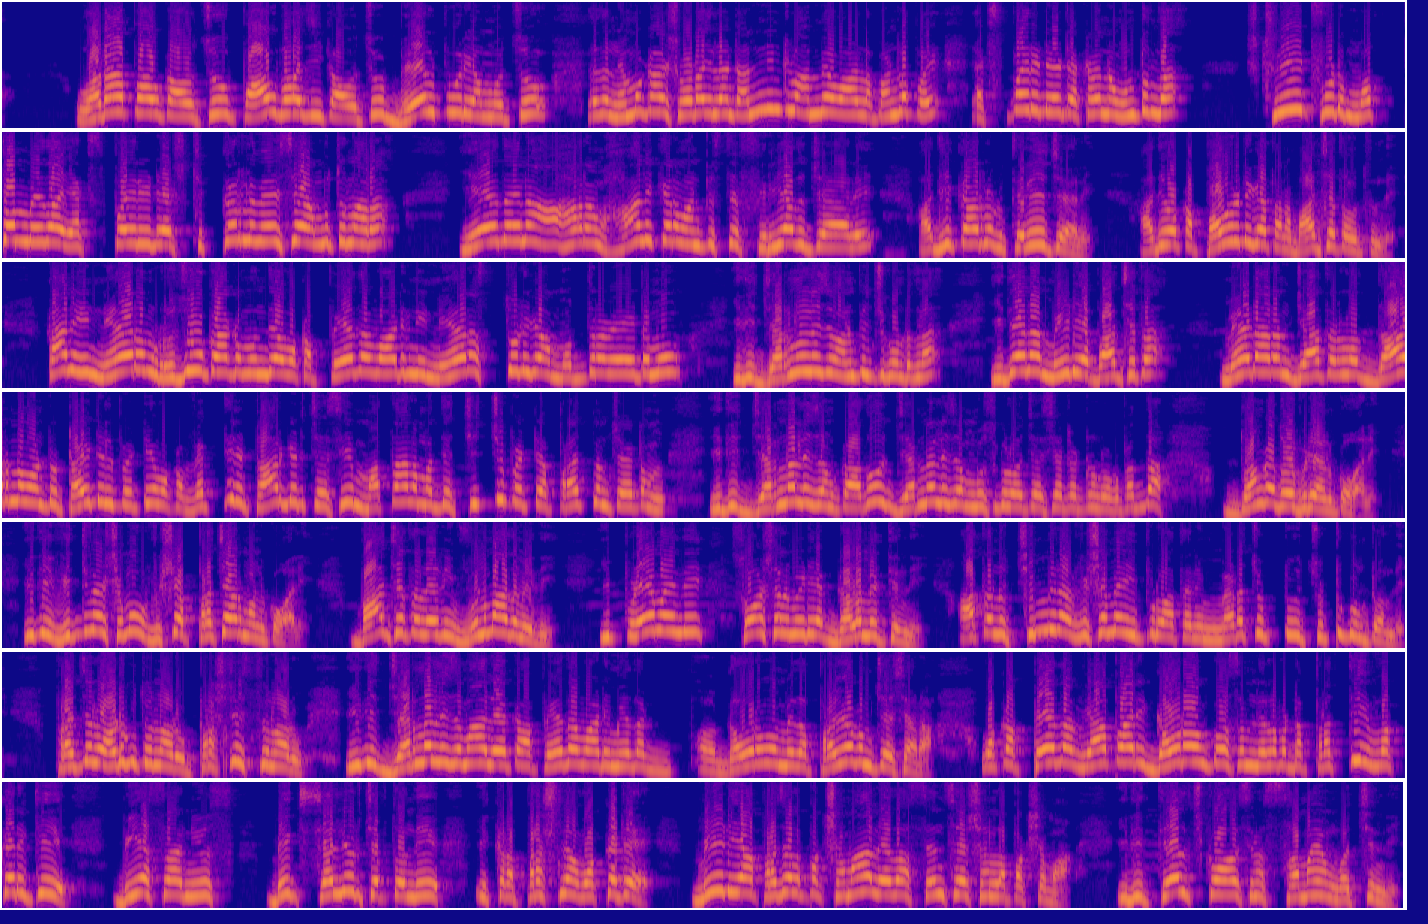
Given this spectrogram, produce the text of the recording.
వడాపావు కావచ్చు పావు భాజీ కావచ్చు భేల్పూరి అమ్మొచ్చు లేదా నిమ్మకాయ సోడా ఇలాంటి అన్నింటిలో అమ్మే వాళ్ళ బండ్లపై ఎక్స్పైరీ డేట్ ఎక్కడైనా ఉంటుందా? స్ట్రీట్ ఫుడ్ మొత్తం మీద ఎక్స్పైరీ డేట్ స్టిక్కర్లు వేసే అమ్ముతున్నారా? ఏదైనా ఆహారం హానికరం అనిపిస్తే ఫిర్యాదు చేయాలి అధికారులకు తెలియచేయాలి. అది ఒక పౌరుడిగా తన బాధ్యత అవుతుంది. కానీ నేరం రుజువు కాకముందే ఒక పేదవాడిని నేరస్తుడిగా ముద్ర వేయటము ఇది జర్నలిజం అనిపించుకుంటుందా? ఇదేనా మీడియా బాధ్యత? మేడారం జాతరలో దారుణం అంటూ టైటిల్ పెట్టి ఒక వ్యక్తిని టార్గెట్ చేసి మతాల మధ్య చిచ్చు పెట్టే ప్రయత్నం చేయటం ఇది జర్నలిజం కాదు. జర్నలిజం ముసుగులో చేసేటటువంటి ఒక పెద్ద దొంగ దోపిడీ అనుకోవాలి. ఇది విద్వేషము విష ప్రచారం అనుకోవాలి. బాధ్యత లేని ఉన్మాదం ఇది. ఇప్పుడేమైంది? సోషల్ మీడియా గళమెత్తింది. అతను చిమ్మిన విషమే ఇప్పుడు అతని మెడ చుట్టూ చుట్టుకుంటోంది. ప్రజలు అడుగుతున్నారు ప్రశ్నిస్తున్నారు. ఇది జర్నలిజమా లేక పేదవాడి మీద గౌరవం మీద ప్రయోగం చేశారా? ఒక పేద వ్యాపారి గౌరవం కోసం నిలబడ్డ ప్రతి ఒక్కరికి బిఎస్ఆర్ న్యూస్ బిగ్ సెల్యూట్ చెప్తుంది. ఇక్కడ ప్రశ్న ఒక్కటే. మీడియా ప్రజల పక్షమా లేదా సెన్సేషన్ల పక్షమా? ఇది తేల్చుకోవాల్సిన సమయం వచ్చింది.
